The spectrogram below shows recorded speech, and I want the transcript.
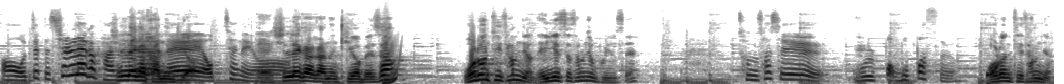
어, 어쨌든 신뢰가 가는, 신뢰가 가는 네, 기업. 업체네요. 네, 신뢰가 가는 기업에서 워런티 3년, AS 3년 보셨어요? 저는 사실 뭘 봐- 못 봤어요. 워런티 3년.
